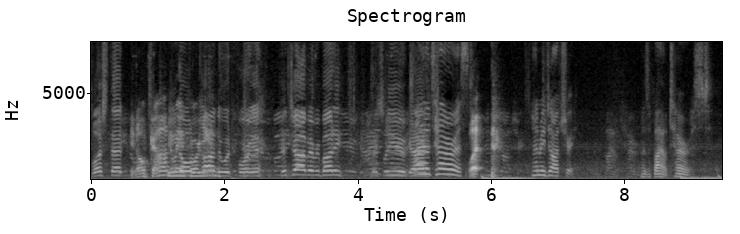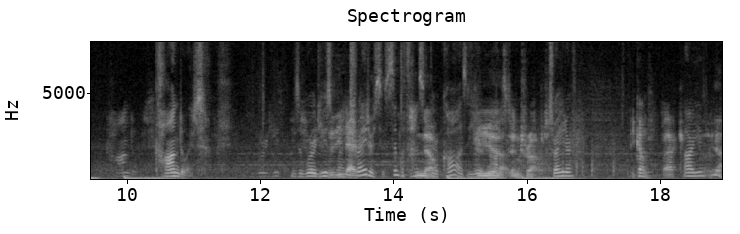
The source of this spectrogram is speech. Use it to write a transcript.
flushed that You know, conduit big old for you. conduit for you. Good job, everybody. Especially you, guys. Bioterrorist. What? Henry Daughtry was a bioterrorist. Conduit. Is a word used by dead? traitors who sympathize with their cause. You're He not is entrapped. traitor, he comes back. are you? Yeah.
